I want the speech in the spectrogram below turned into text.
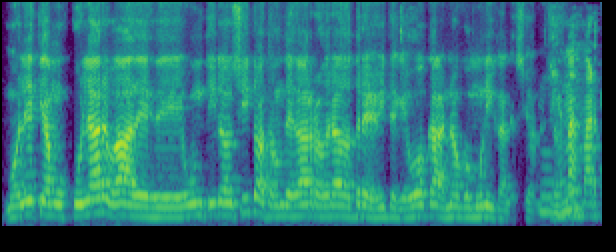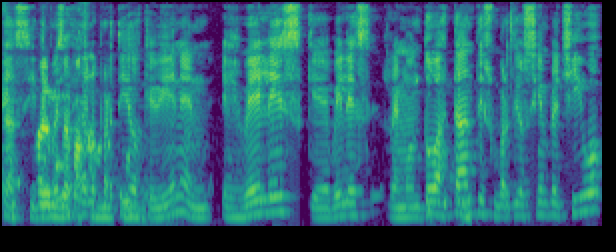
molestia muscular va desde un tironcito hasta un desgarro grado 3, viste que Boca no comunica lesiones. Y es más, Marta, si te empiezas a los partidos que vienen, es Vélez, que Vélez remontó bastante, es un partido siempre chivo,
